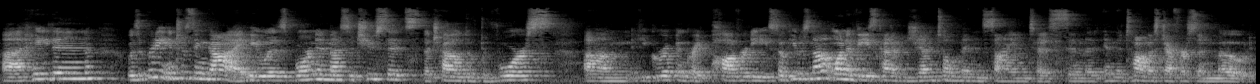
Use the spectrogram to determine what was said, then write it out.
Uh, Hayden was a pretty interesting guy. He was born in Massachusetts, the child of divorce. Um, he grew up in great poverty, so he was not one of these kind of gentleman scientists in the, in the Thomas Jefferson mode.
